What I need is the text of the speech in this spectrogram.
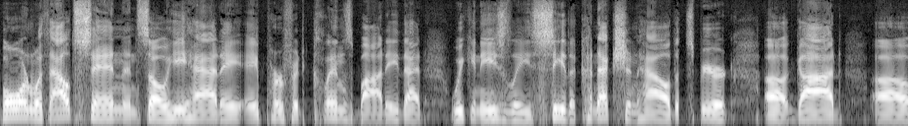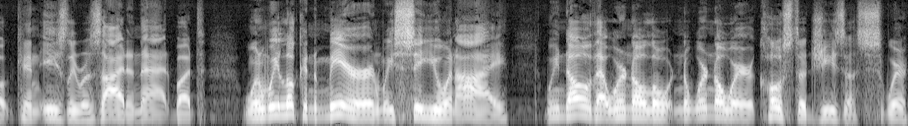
born without sin, and so he had a, a perfect cleansed body that we can easily see the connection, how the Spirit, uh, God, uh, can easily reside in that. But when we look in the mirror and we see you and I, we know that we're no we're nowhere close to Jesus. We're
